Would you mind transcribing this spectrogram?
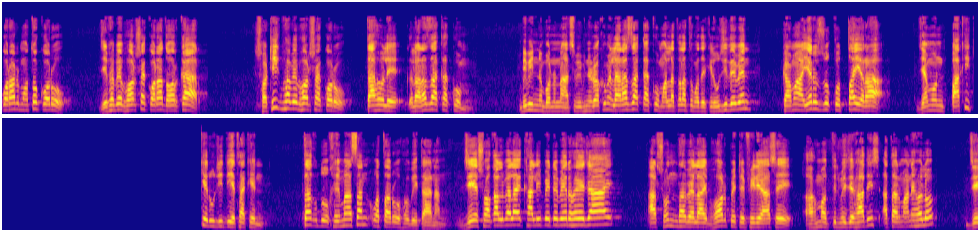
করার মতো করো, যেভাবে ভরসা করা দরকার, সঠিকভাবে ভরসা করো, তাহলে লারাজা কাকুম বিভিন্ন বর্ণনা আছে, বিভিন্ন রকমের লারাজা কাকুম আল্লাহ তালা তোমাদেরকে রুজি দেবেন। কামা ইয়ারজুকুত্তাইরা যেমন পাখি কে রুজি দিয়ে থাকেন তাকদু খেমাসান ও তারু হবি তানান যে সকালবেলায় খালি পেটে বের হয়ে যায় আর সন্ধ্যাবেলায় ভর পেটে ফিরে আসে আহমদ তিরমিজের হাদিস। আর তার মানে হলো যে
